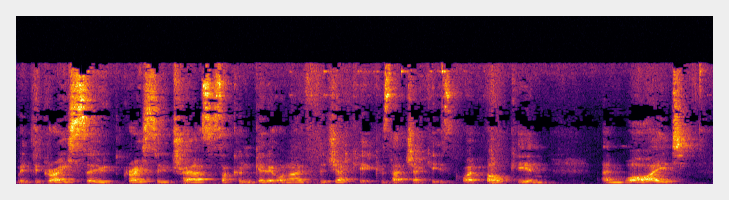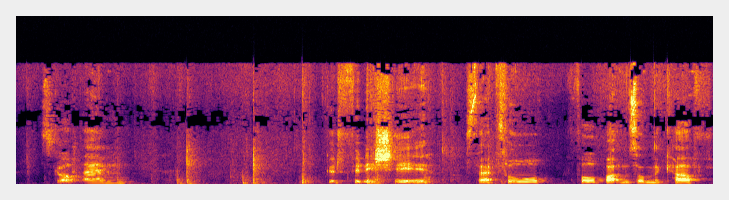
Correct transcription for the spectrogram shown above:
with the grey suit, grey suit trousers. I couldn't get it on over the jacket because that jacket is quite bulky and, and wide. It's got um, good finish here. It's that four, four buttons on the cuff.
